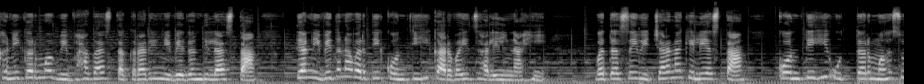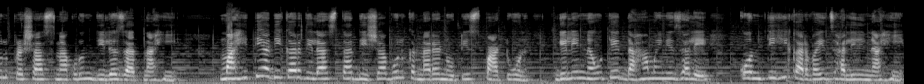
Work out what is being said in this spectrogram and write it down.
खनिकर्म विभागास तक्रारी निवेदन दिलं असता त्या निवेदनावरती कोणतीही कारवाई झालेली नाही व तसे विचारणा केली असता कोणतीही उत्तर महसूल प्रशासनाकडून दिलं जात नाही. माहिती अधिकार दिला असता दिशाभूल करणाऱ्या नोटीस पाठवून गेली नऊ ते दहा महिने झाले कोणतीही कारवाई झालेली नाही.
